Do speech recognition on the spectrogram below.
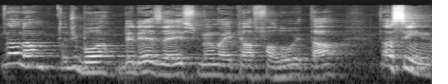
Não, não, tô de boa. Beleza, é isso mesmo aí que ela falou e tal. Então, assim,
